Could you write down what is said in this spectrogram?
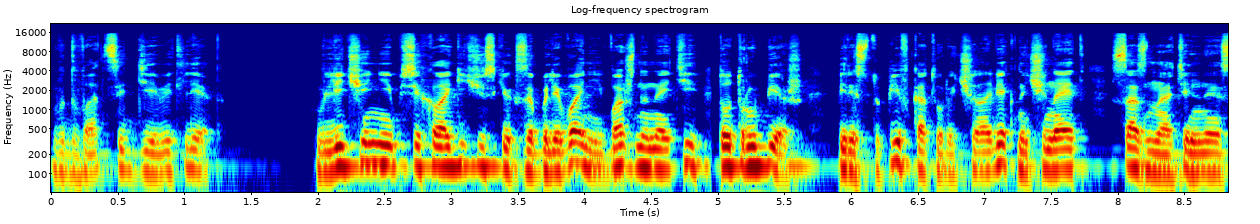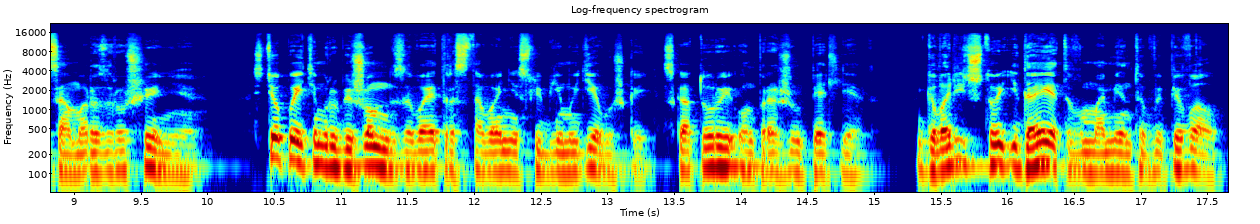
в 29 лет. В лечении психологических заболеваний важно найти тот рубеж, переступив который человек начинает сознательное саморазрушение. Степа этим рубежом называет расставание с любимой девушкой, с которой он прожил пять лет. Говорит, что и до этого момента выпивал,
